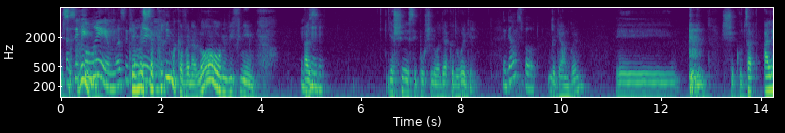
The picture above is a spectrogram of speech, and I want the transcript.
הסיפורים, הסיפורים. כמסקרים הכוונה, לא מבפנים. אז יש אה, סיפור של אוהדי הכדורגל. וגם ספורט. לגמרי. אה, שקבוצת א'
